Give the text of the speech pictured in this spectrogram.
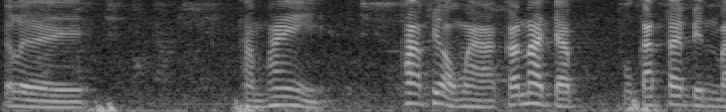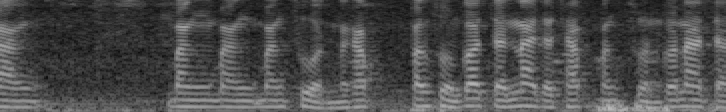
ก็เลยทำให้ภาพที่ออกมาก็น่าจะโฟกัสได้เป็นบาง บางบางบางส่วนนะครับ บางส่วนก็จะน่าจะชัด บางส่วนก็น่าจะ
